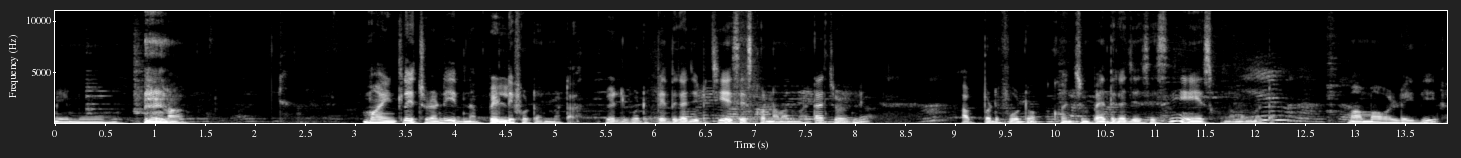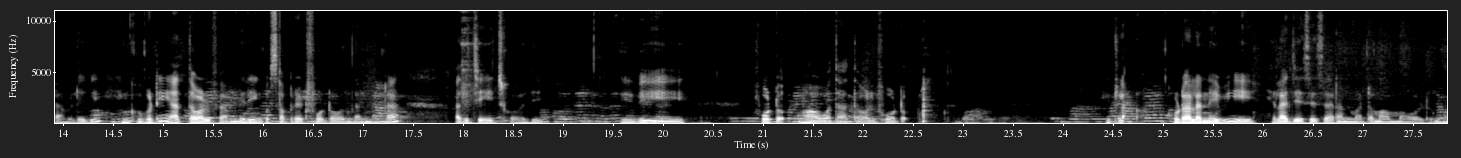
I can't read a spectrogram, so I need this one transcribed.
మేము మా మా ఇంట్లో ఇది చూడండి ఇది నా పెళ్ళి ఫోటో అనమాట పెళ్ళి ఫోటో పెద్దగా చేపించి వేసేసుకున్నాం అనమాట చూడండి. అప్పటి ఫోటో కొంచెం పెద్దగా చేసేసి వేసుకున్నాం అనమాట మా అమ్మ వాళ్ళు ఇది ఫ్యామిలీది ఇంకొకటి అత్త వాళ్ళ ఫ్యామిలీది ఇంకో సపరేట్ ఫోటో ఉందన్నమాట. అది చేయించుకోవాలి. ఇది ఫోటో మా అవ్వ తాత వాళ్ళ ఫోటో. ఇట్లా కుడాలు అనేవి ఇలా చేసేసారనమాట మా అమ్మ వాళ్ళను.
